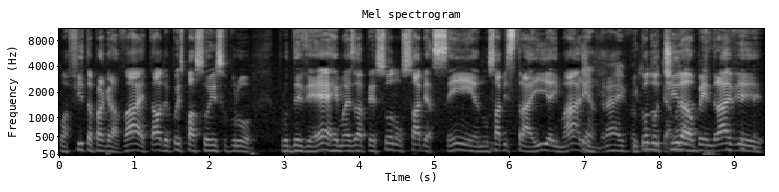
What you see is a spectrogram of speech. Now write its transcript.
Uma fita para gravar e tal. Depois passou isso pro, pro DVR, mas a pessoa não sabe a senha, não sabe extrair a imagem. Pendrive. E quando é tira o pendrive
